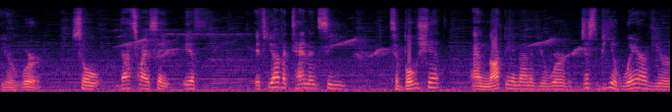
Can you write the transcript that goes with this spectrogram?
your word. So that's why I say if if you have a tendency to bullshit and not be a man of your word, just be aware of your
